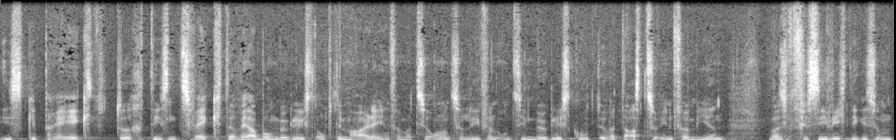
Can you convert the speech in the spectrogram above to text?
ist geprägt durch diesen Zweck der Werbung, möglichst optimale Informationen zu liefern und sie möglichst gut über das zu informieren, was für sie wichtig ist, um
